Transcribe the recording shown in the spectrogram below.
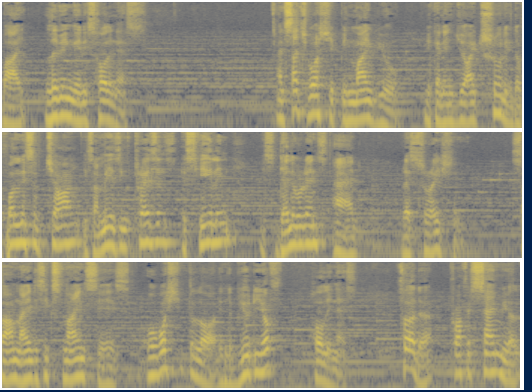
by living in His holiness. And such worship, in my view, we can enjoy truly the fullness of joy, His amazing presence, His healing, His deliverance, and restoration. Psalm 96 9 says, O worship the Lord in the beauty of holiness. Further, Prophet Samuel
